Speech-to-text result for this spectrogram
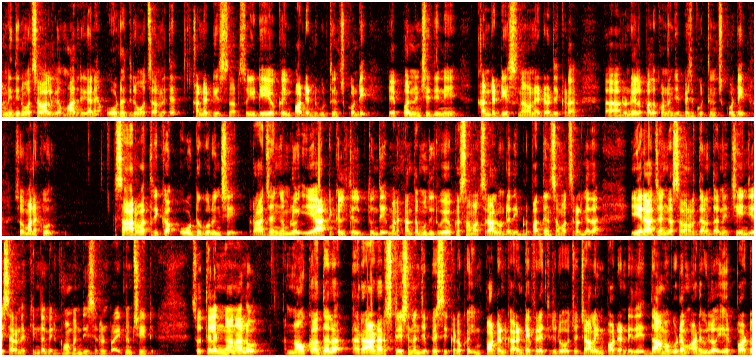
అన్ని దినోత్సవాలుగా మాదిరిగానే ఓటర్ దినోత్సవాన్ని అయితే కండక్ట్ చేస్తున్నారు. సో ఈ డే యొక్క ఇంపార్టెంట్ గుర్తుంచుకోండి. ఎప్పటి నుంచి దీన్ని కండక్ట్ చేస్తున్నాం అనేటువంటిది ఇక్కడ రెండు వేల పదకొండు అని చెప్పేసి గుర్తుంచుకోండి. సో మనకు సార్వత్రిక ఓటు గురించి రాజ్యాంగంలో ఏ ఆర్టికల్ తెలుపుతుంది? మనకు అంతకుముందు ఇరవై ఒక్క సంవత్సరాలు ఉండేది ఇప్పుడు పద్దెనిమిది సంవత్సరాలు కదా. ఏ రాజ్యాంగ సవరణ దాన్ని దాన్ని చేంజ్ చేశారనేది కింద మీరు కామెంట్ చేసేటువంటి ప్రయత్నం చేయండి. సో తెలంగాణలో నౌకాదళ రాడార్ స్టేషన్ అని చెప్పేసి ఇక్కడ ఒక ఇంపార్టెంట్ కరెంట్ అఫేర్ అయితే చూడవచ్చు. చాలా ఇంపార్టెంట్ ఇది. దామగూడెం అడవిలో ఏర్పాటు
